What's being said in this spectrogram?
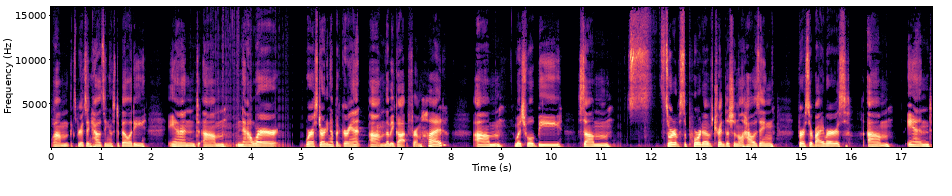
um, experiencing housing instability, and um, now we're we're starting up a grant that we got from HUD, which will be some sort of supportive transitional housing for survivors. Um, and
